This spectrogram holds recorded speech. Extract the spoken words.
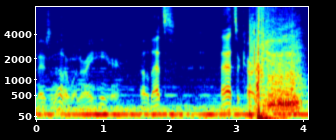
There's another one right here. Oh, that's that's a Karkian.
